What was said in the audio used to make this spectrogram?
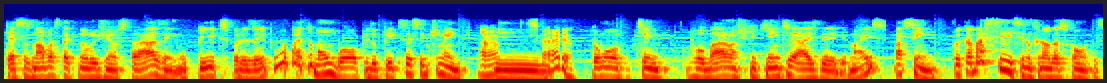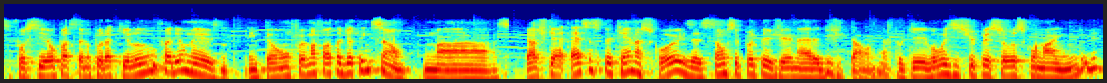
que essas novas tecnologias trazem, o Pix, por exemplo, meu pai tomou um golpe do Pix recentemente. Ah, e sério? Tomou, sim, roubaram acho que 500 reais dele, mas assim, foi cabacice no final das contas. Se fosse eu passando por aquilo, não faria o mesmo. Então foi uma falta de atenção. Mas eu acho que essas pequenas coisas são se proteger na era digital, né? Porque vão existir pessoas com má índole,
